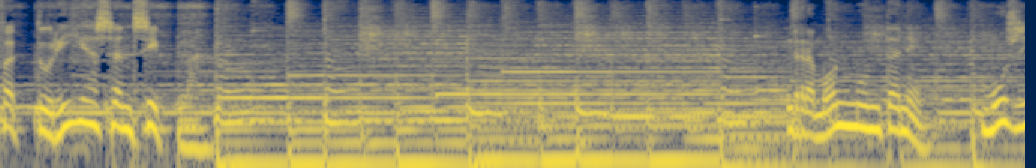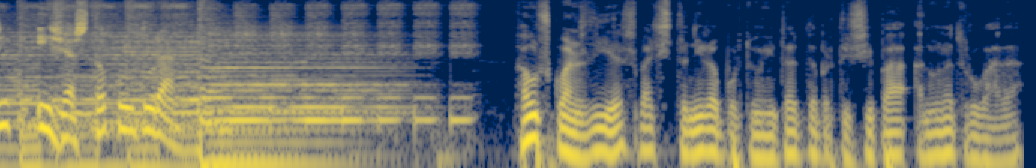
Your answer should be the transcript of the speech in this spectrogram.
Factoria sensible Ramon Muntaner, músic i gestor cultural. Fa uns quants dies vaig tenir l'oportunitat de participar en una trobada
